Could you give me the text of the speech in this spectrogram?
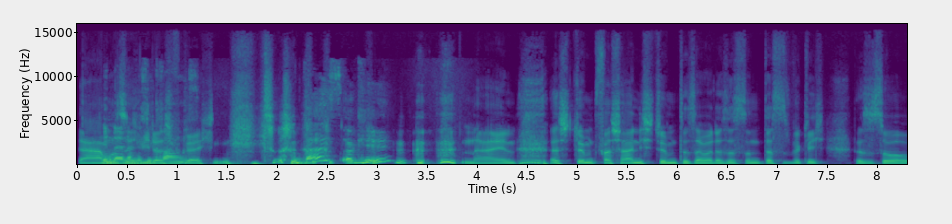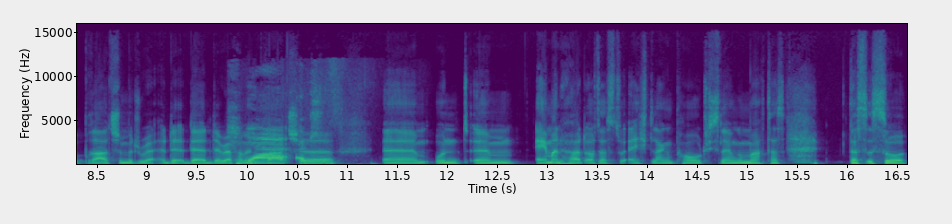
Da in muss ich Musik widersprechen. Was? Okay. Nein, es stimmt, wahrscheinlich stimmt es, aber das ist so, das ist wirklich, das ist so Bratsche mit Ra der, der, der Rapper mit ja, Bratsche okay. Ähm, und ähm, ey, man hört auch, dass du echt lange Poetry Slam gemacht hast. Das ist so,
